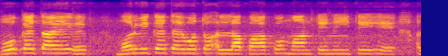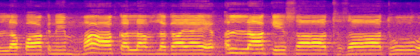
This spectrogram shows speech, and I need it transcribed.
وہ کہتا ہے مولوی کہتے ہیں وہ تو اللہ پاک کو مانتے نہیں تھے۔ اللہ پاک نے ماں کا لفظ لگایا ہے، اللہ کے ساتھ ساتھ ہو۔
